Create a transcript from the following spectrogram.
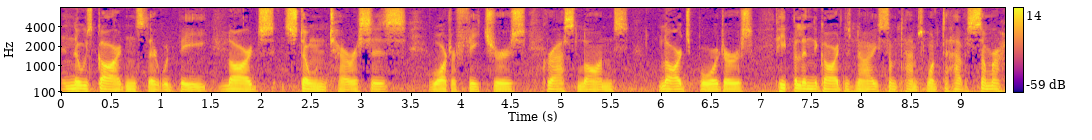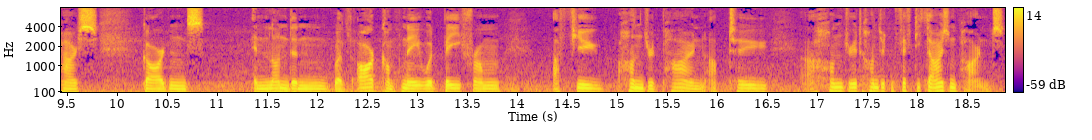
In those gardens, there would be large stone terraces, water features, grass lawns, large borders. People in the gardens now sometimes want to have a summer house. Gardens in London with our company would be from a few hundred pound up to a hundred, hundred and fifty thousand pounds.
